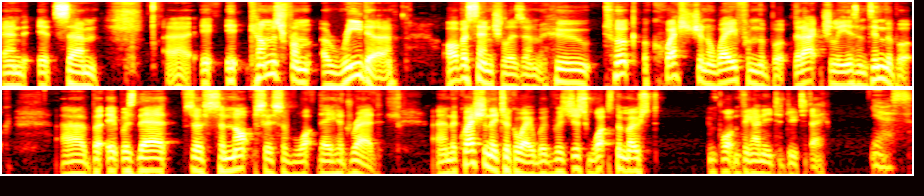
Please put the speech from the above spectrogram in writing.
And it's um uh, it, it comes from a reader of essentialism who took a question away from the book that actually isn't in the book uh, but it was their sort of synopsis of what they had read. And the question they took away with was just, what's the most important thing I need to do today? Yes.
